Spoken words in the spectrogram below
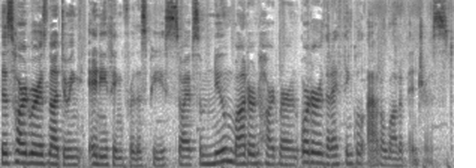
This hardware is not doing anything for this piece, so I have some new modern hardware in order that I think will add a lot of interest.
